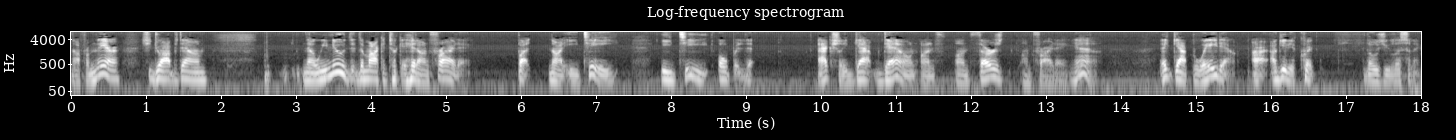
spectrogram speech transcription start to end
Now from there, she drops down. Now we knew that the market took a hit on Friday, but not ET. ET opened, actually gapped down on on Thursday on Friday. Yeah, it gapped way down. All right, I'll give you a quick, for those of you listening.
